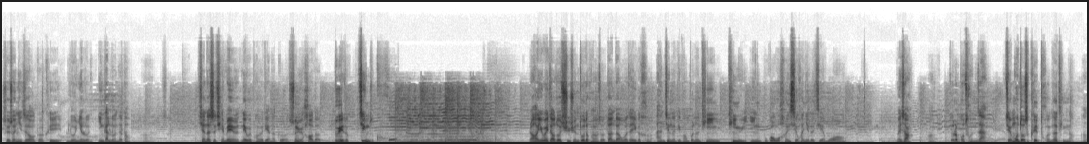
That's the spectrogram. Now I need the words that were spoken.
所以说你这首歌可以轮一轮，应该轮得到啊。现在是前面那位朋友点的歌，孙宇浩的《对着镜子哭》。然后一位叫做许玄度的朋友说：“段段，我在一个很安静的地方，不能听听语音，不过我很喜欢你的节目哦。没事儿啊，就是不存在，节目都是可以囤着听的啊。”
